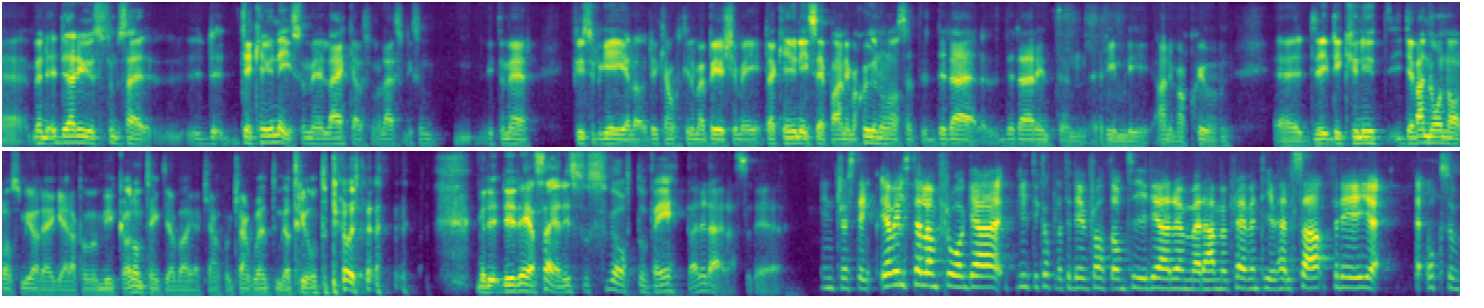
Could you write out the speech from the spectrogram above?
eh, men det är ju som du säger, det, det kan ju ni som är läkare som har läst liksom lite mer fysiologi eller det kanske till och med biokemi. Där kan ju ni se på animationerna så att det där, det där är inte en rimlig animation. Eh, det, det, kunde ju, det var någon av dem som jag reagerade på, men mycket av dem tänkte jag bara, jag kanske, kanske inte, men jag tror inte på det. Men det, det är det jag säger, det är så svårt att veta det där. Alltså det, Interesting. Jag vill ställa en fråga lite kopplat till det vi pratade om tidigare med det här med preventiv hälsa. För det är ju också,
